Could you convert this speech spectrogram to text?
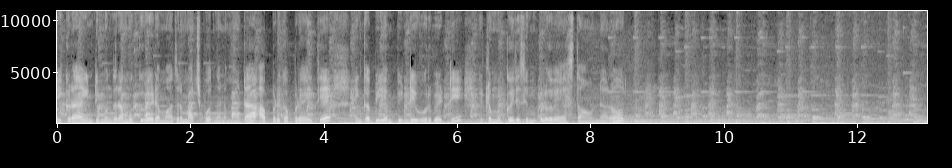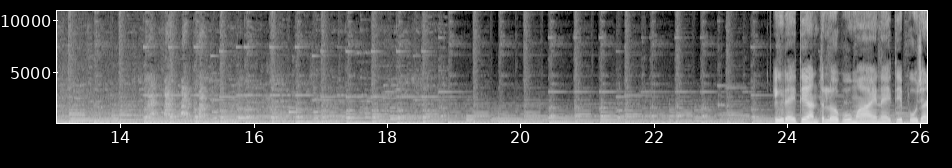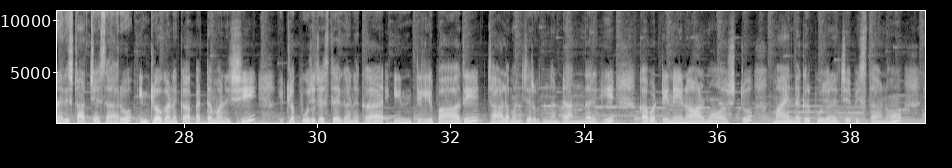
ఇక్కడ ఇంటి ముందర ముగ్గు వేయడం మాత్రం మర్చిపోతుంది అనమాట అప్పటికప్పుడు అయితే ఇంకా బియ్యం పిండి ఊరబెట్టి ఇట్లా ముగ్గు అయితే సింపుల్గా వేస్తూ ఉన్నాను. ఈడైతే అంతలోపు మా ఆయన అయితే పూజ అనేది స్టార్ట్ చేశారు. ఇంట్లో గనక పెద్ద మనిషి ఇట్లా పూజ చేస్తే గనక ఇంటిల్లి పాది చాలా మంచి జరుగుతుందంట అందరికీ. కాబట్టి నేను ఆల్మోస్ట్ మా ఆయన దగ్గర పూజ అనేది చేపిస్తాను.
